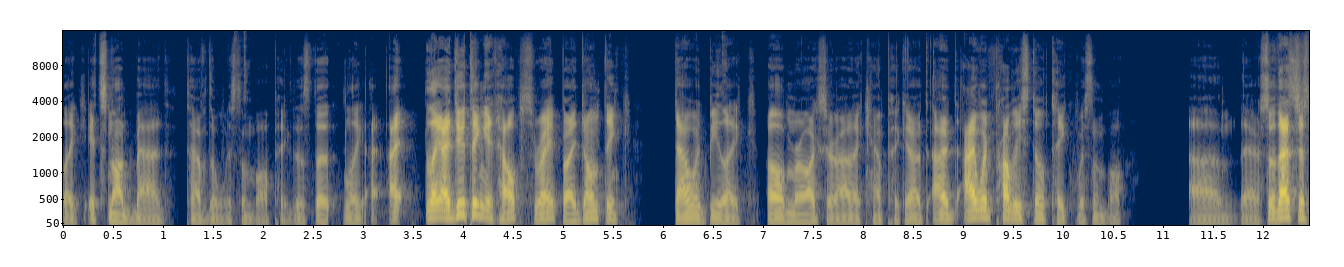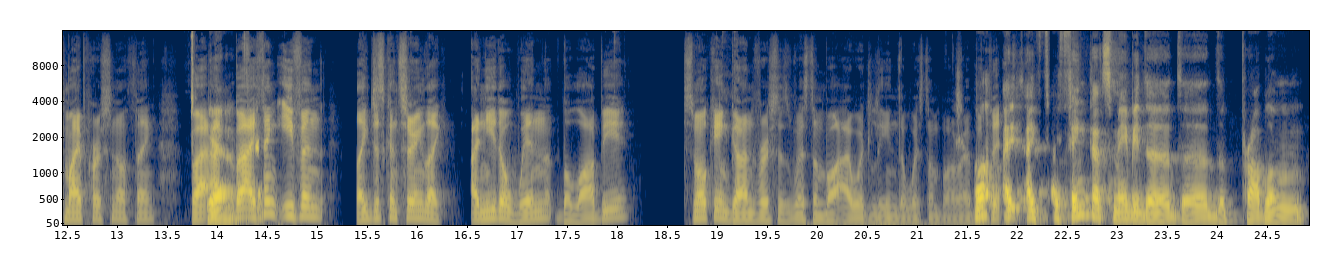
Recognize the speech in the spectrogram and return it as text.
like it's not bad to have the wisdom ball pick. This the like I, I like I do think it helps, right? But I don't think that would be like, oh, Murlocs are out, I can't pick it out. I I would probably still take wisdom ball um there. So that's just my personal thing. But I, but I think even like just considering like I need to win the lobby, smoking gun versus wisdom ball, I would lean the wisdom ball, right? Well, But I, I, I think that's maybe the the the problem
